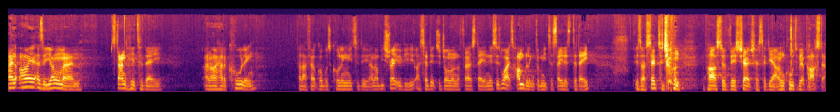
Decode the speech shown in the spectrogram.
And I, as a young man, stand here today and I had a calling that I felt God was calling me to do. And I'll be straight with you. I said it to John on the first day, and this is why it's humbling for me to say this today. Is I said to John, the pastor of this church, I said, "Yeah, I'm called to be a pastor.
